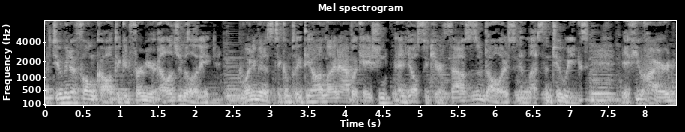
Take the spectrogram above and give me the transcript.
A two-minute phone call to confirm your eligibility, 20 minutes to complete the online application, and you'll secure thousands of dollars in less than two weeks. If you hired,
